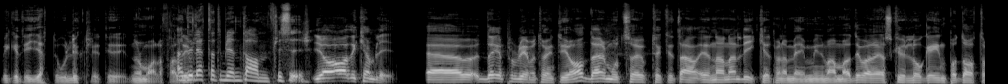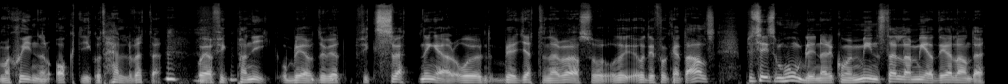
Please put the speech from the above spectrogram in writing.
Vilket är jätteolyckligt i normala fall. Ja, det Det- är lätt att det blir en damfrisyr. Ja, det kan bli. Eh, det problemet har inte jag. Däremot så har jag upptäckt ett, en annan likhet mellan mig och min mamma. Det var när jag skulle logga in på datamaskinen och det gick åt helvete. Och jag fick panik och blev, du vet, fick svettningar och blev jättenervös och, och, det, och det funkar inte alls. Precis som hon blir när det kommer minsta lilla meddelande.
